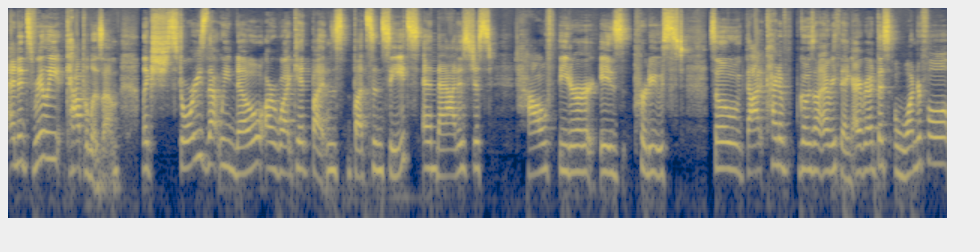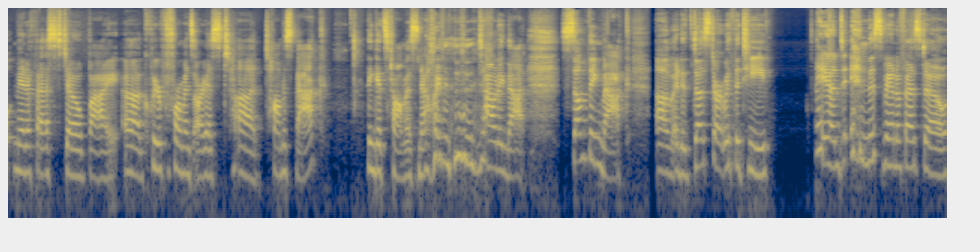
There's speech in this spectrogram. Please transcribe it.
and it's really capitalism. Like sh- stories that we know are what get buttons, butts, and seats, and that is just how theater is produced. So that kind of goes on everything. I read this wonderful manifesto by uh, queer performance artist uh, Thomas Mac. I think it's Thomas now. I'm doubting that. Something Mac. Um, and it does start with the T. And in this manifesto,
